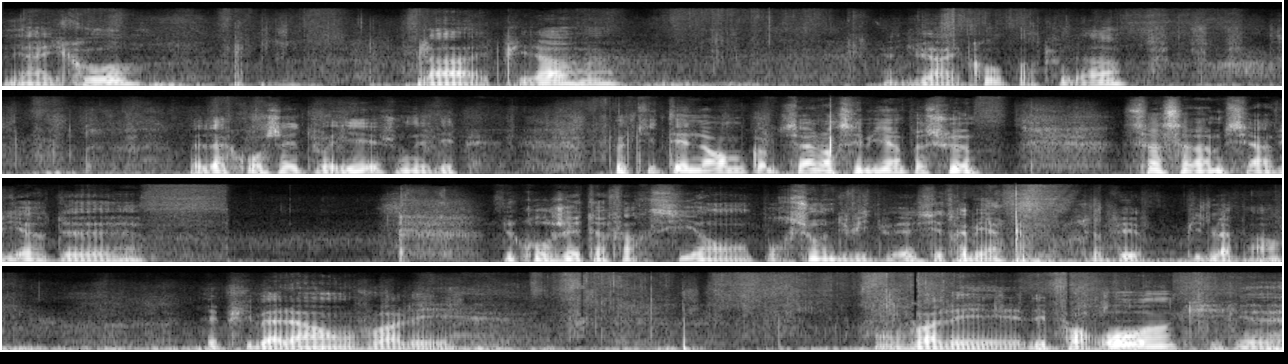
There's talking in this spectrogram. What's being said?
Les haricots, là et puis là. Hein. Du haricot partout là. La courgette, vous voyez, j'en ai des petites énormes comme ça. Alors c'est bien parce que ça, ça va me servir de, de courgettes à farcir en portions individuelles, c'est très bien. Ça fait pile de la part. Et puis bah là on voit les on voit les, poireaux hein, qui, euh,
